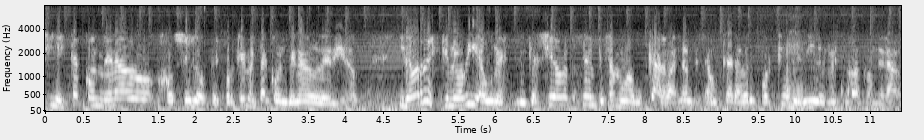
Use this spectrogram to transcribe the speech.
si está condenado José López, ¿por qué no está condenado debido? Y la verdad es que no había una explicación, entonces empezamos a buscar, yo empecé a buscar a ver por qué debido no estaba condenado.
